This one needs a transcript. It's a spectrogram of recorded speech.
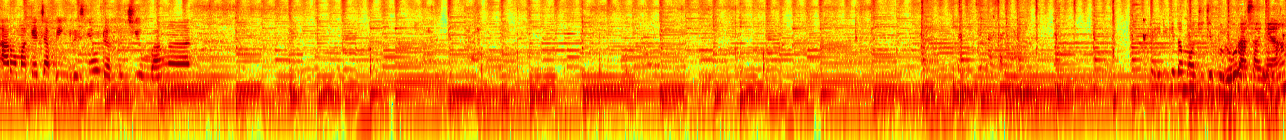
aroma kecap Inggrisnya udah kecium banget. Ini kita mau cicip dulu rasanya.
